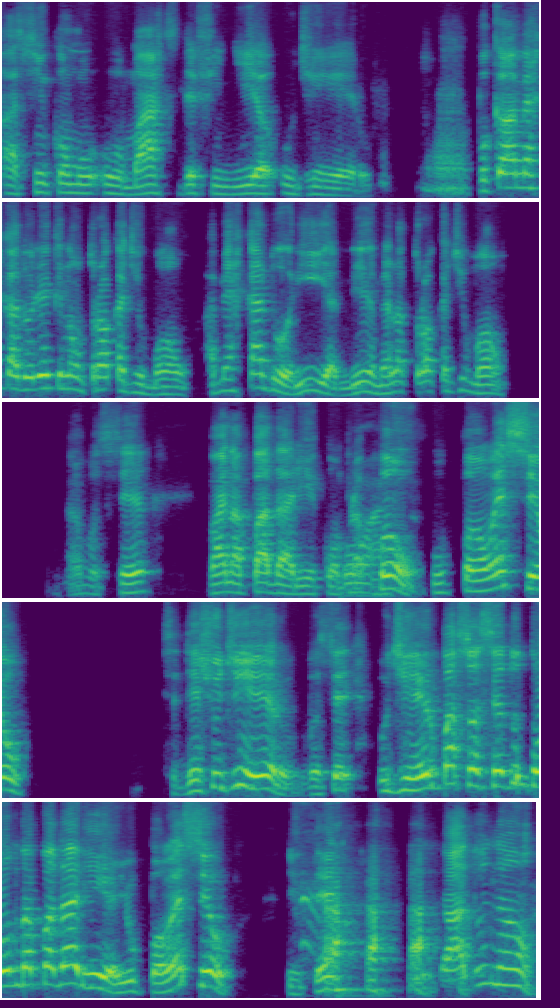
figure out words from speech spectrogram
assim como o Marx definia o dinheiro? Porque é uma mercadoria que não troca de mão. A mercadoria mesmo, ela troca de mão. Né? Você vai na padaria e compra Nossa. pão, o pão é seu. Você deixa o dinheiro. Você, o dinheiro passou a ser do dono da padaria e o pão é seu. Entende? o dado não.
